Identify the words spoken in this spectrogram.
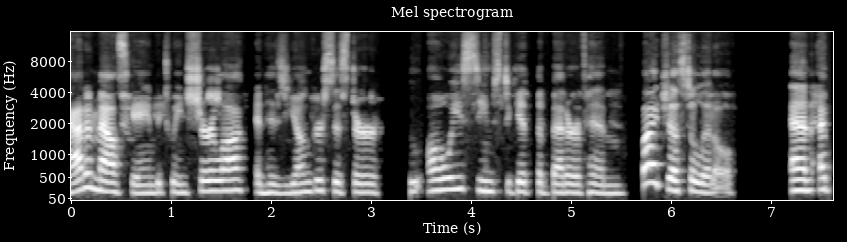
cat and mouse game between Sherlock and his younger sister, who always seems to get the better of him by just a little. And I,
